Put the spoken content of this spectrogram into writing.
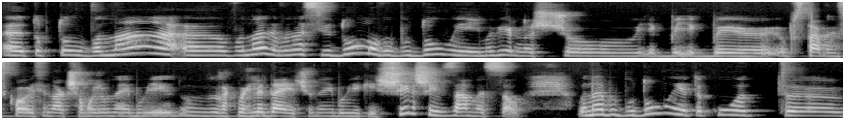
Е, Тобто вона, е, вона, вона свідомо вибудовує, ймовірно, що якби, якби обставини склалися інакше, може в неї був ну, так виглядає, що в неї був якийсь ширший замисел. Вона вибудовує таку от е,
